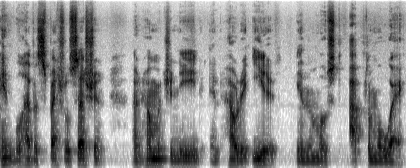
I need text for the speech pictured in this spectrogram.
And we'll have a special session on how much you need and how to eat it in the most optimal way.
